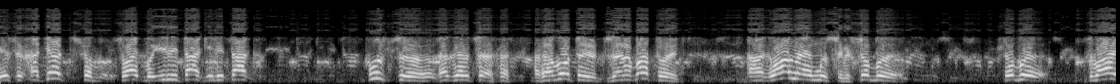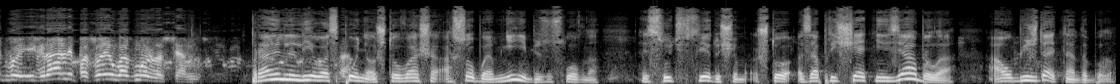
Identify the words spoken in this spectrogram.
если хотят, чтобы свадьбу или так, или так, пусть, э, как говорится, работают, зарабатывают. А главная мысль, чтобы, чтобы свадьбы играли по своим возможностям. Правильно ли я вас да. понял, что ваше особое мнение, безусловно, суть в следующем, что запрещать нельзя было, а убеждать надо было?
